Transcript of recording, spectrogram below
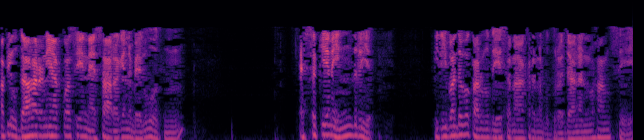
අපි උදාහරණයක් වශයෙන් ඇස අරගෙන බැලුවොත් ඇස කියන ඉන්ද්‍රිය පිළිබඳව කරුණු දේශනා කරන බුදුරජාණන් වහන්සේ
